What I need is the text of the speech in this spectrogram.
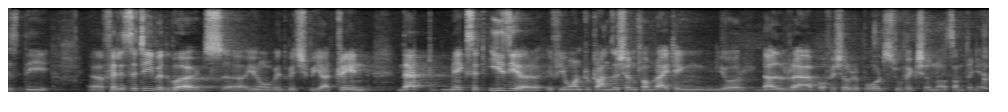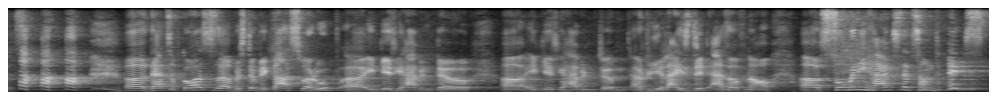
is the uh, felicity with words, uh, you know, with which we are trained, that makes it easier if you want to transition from writing your dull, drab official reports to fiction or something else. Uh, that's of course uh, Mr. Vikas Swarup. Uh, in case you haven't, uh, uh, in case you haven't um, uh, realized it as of now, uh, so many hats that sometimes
